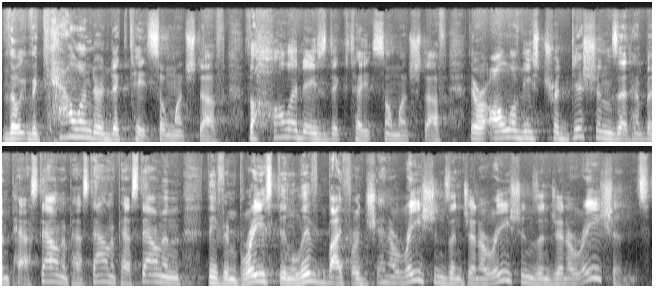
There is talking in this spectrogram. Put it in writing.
The, the calendar dictates so much stuff, the holidays dictate so much stuff. There are all of these traditions that have been passed down and passed down and passed down, and they've embraced and lived by for generations and generations and generations.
